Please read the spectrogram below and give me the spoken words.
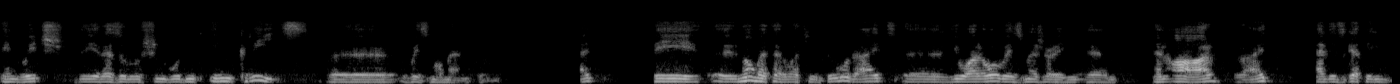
in which the resolution wouldn't increase uh, with momentum. Right? The uh, no matter what you do, right, uh, you are always measuring um, an R, right, and it's getting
